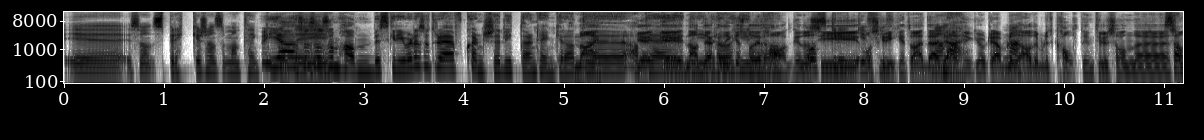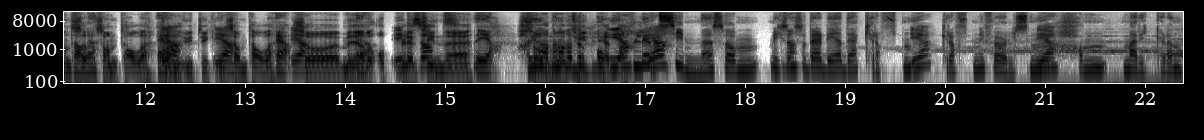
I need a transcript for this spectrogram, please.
eh, sånn, sprekker sånn som man tenker Ja, på det så, sånn som han beskriver det, så tror jeg kanskje lytteren tenker at, Nei, eh, at jeg, jeg, jeg, Nadia driver kan ikke stå i hagen og, Og si, skrike og skrike til meg. Det, Nei. det hadde jeg ikke gjort. Jeg ble, Nei. hadde blitt kalt inn til sånn, eh, sånn Samtale. samtale. Ja. Sånn utviklingssamtale. Ja. Så, men jeg hadde opplevd sinne Ja. Som han, han hadde tydelighet, da. opplevd Ja. sinne som ikke sant? Så det er det, det er kraften. Ja. Kraften i følelsen. Ja. Han merker den.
